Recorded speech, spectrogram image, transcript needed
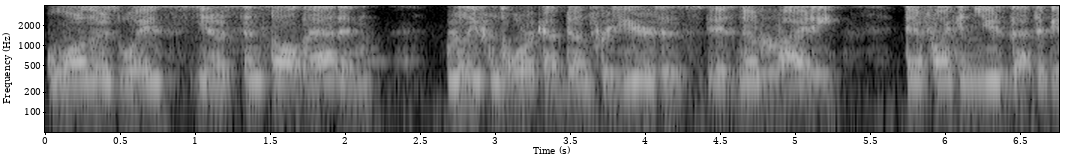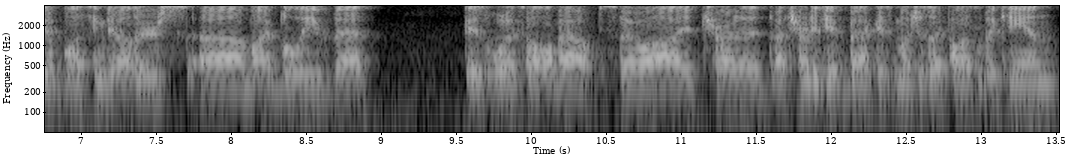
one of those ways, you know, since all that and really from the work I've done for years is is notoriety. And if I can use that to be a blessing to others, um, I believe that is what it's all about. So I try to I try to give back as much as I possibly can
